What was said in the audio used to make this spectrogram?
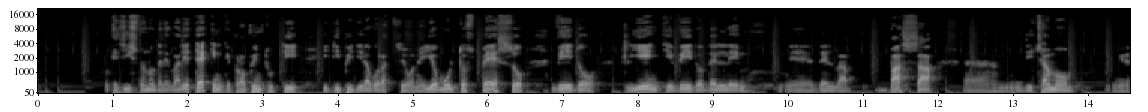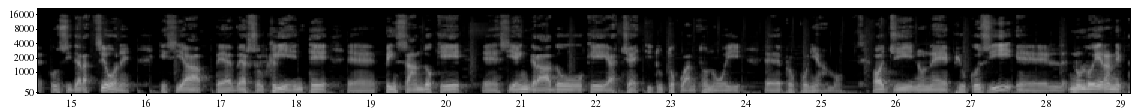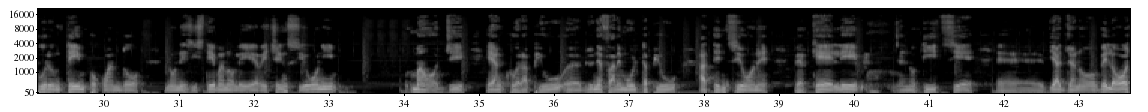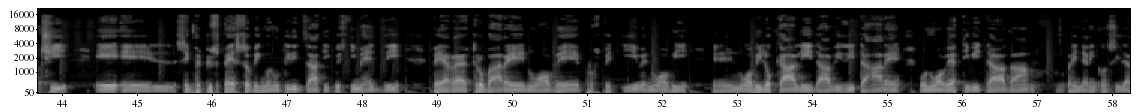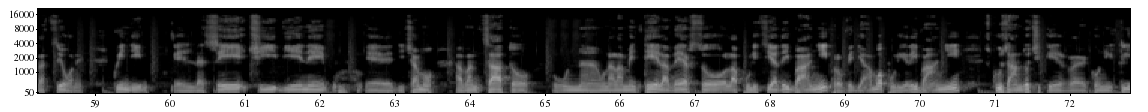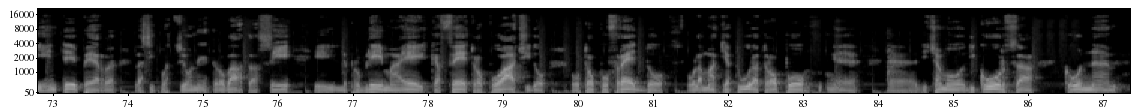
esistono delle varie tecniche proprio in tutti i tipi di lavorazione. Io molto spesso vedo clienti e vedo delle, eh, della bassa eh, diciamo considerazione che si ha per, verso il cliente eh, pensando che eh, sia in grado che accetti tutto quanto noi eh, proponiamo. Oggi non è più così, eh, non lo era neppure un tempo quando non esistevano le recensioni, ma oggi è ancora più, eh, bisogna fare molta più attenzione perché le notizie eh, viaggiano veloci e, e sempre più spesso vengono utilizzati questi mezzi per trovare nuove prospettive, nuovi, eh, nuovi locali da visitare o nuove attività da prendere in considerazione. Quindi il, se ci viene eh, diciamo avanzato un, una lamentela verso la pulizia dei bagni, provvediamo a pulire i bagni scusandoci per, con il cliente per la situazione trovata. Se il problema è il caffè troppo acido o troppo freddo o la macchiatura troppo eh, eh, diciamo di corsa con eh,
